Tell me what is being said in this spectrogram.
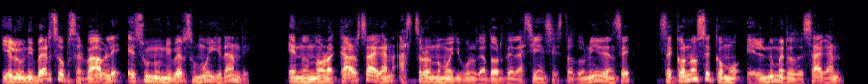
Y el universo observable es un universo muy grande. En honor a Carl Sagan, astrónomo y divulgador de la ciencia estadounidense, se conoce como el número de Sagan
